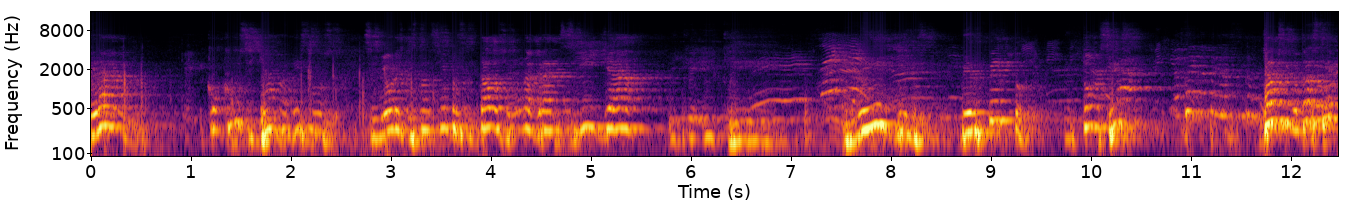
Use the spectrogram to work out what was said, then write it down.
Eh, ¿cómo, cómo se llaman esos señores que están siempre sentados en una gran silla y que, y que reyes? Perfecto. Entonces, ¿ya los encontraste?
